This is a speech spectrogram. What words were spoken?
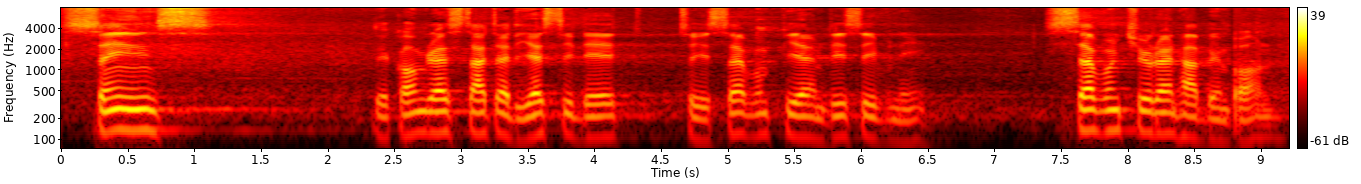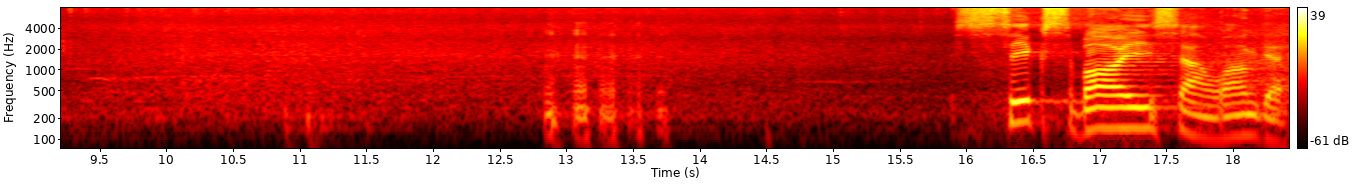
since the Congress started yesterday till 7 p.m. this evening, seven children have been born. Six boys and one girl.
